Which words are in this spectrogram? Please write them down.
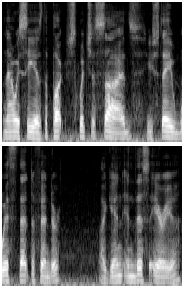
Now we see as the puck switches sides, you stay with that defender, again in this area,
